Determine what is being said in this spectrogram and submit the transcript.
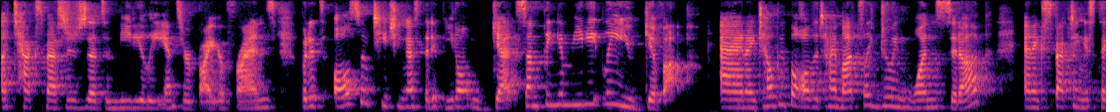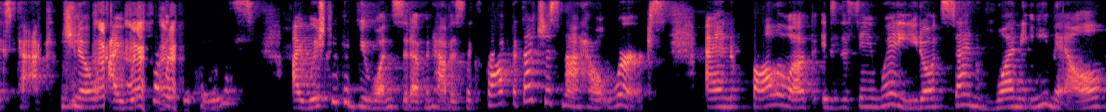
a text message that's immediately answered by your friends. But it's also teaching us that if you don't get something immediately, you give up. And I tell people all the time, that's like doing one sit up and expecting a six pack. You know, I wish that was the case. I wish we could do one sit up and have a six pack, but that's just not how it works. And follow up is the same way. You don't send one email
